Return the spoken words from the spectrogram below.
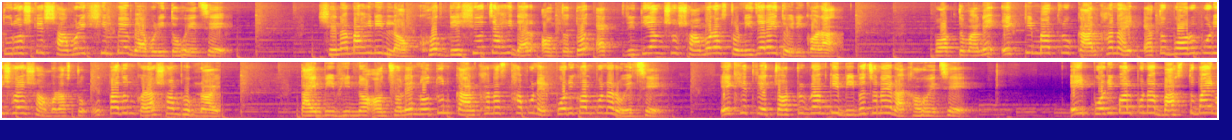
তুরস্কের সামরিক শিল্পেও ব্যবহৃত হয়েছে। সেনাবাহিনীর লক্ষ্য দেশীয় চাহিদার অন্তত এক তৃতীয়াংশ সমরাস্ত্র নিজেরাই তৈরি করা। বর্তমানে একটি মাত্র কারখানায় এত বড় পরিসরে সমরাস্ত্র উৎপাদন করা সম্ভব নয়। তাই বিভিন্ন অঞ্চলে নতুন কারখানা স্থাপনের পরিকল্পনা রয়েছে। এক্ষেত্রে চট্টগ্রামকে বিবেচনায় রাখা হয়েছে। এই পরিকল্পনা বাস্তবায়ন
